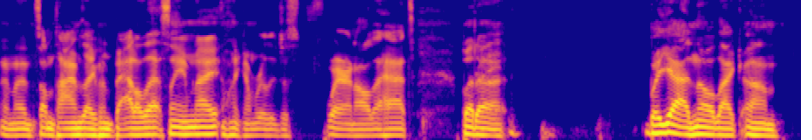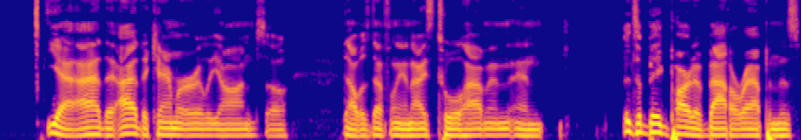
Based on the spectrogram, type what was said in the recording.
and then sometimes I even battle that same night, like I'm really just wearing all the hats, but uh but yeah no like um yeah i had the i had the camera early on so that was definitely a nice tool having, and it's a big part of battle rap in this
